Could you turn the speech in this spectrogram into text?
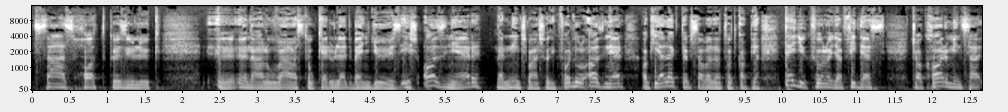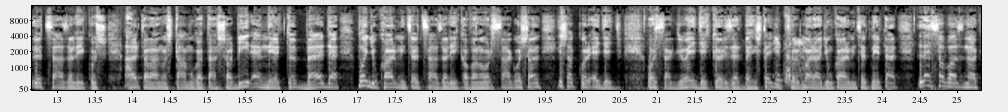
106 közülük önálló választókerületben győz, és az nyer, mert nincs második forduló, az nyer, aki a legtöbb szavazatot kapja. Tegyük föl, hogy a Fidesz csak 35%-os általános támogatással bír, ennél többel, de mondjuk 35%-a van országosan, és akkor egy-egy ország, egy-egy körzetben is. Tegyük föl, maradjunk 35-nél. Tehát leszavaznak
